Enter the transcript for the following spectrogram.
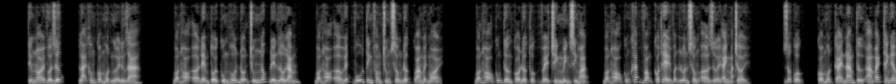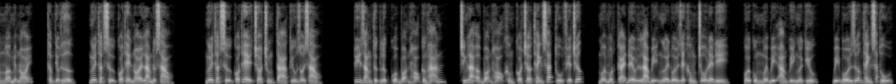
Tiếng nói vừa dứt, lại không có một người đứng ra. Bọn họ ở đêm tối cùng hỗn độn chung ngốc đến lâu lắm, bọn họ ở huyết vũ tinh phong chung sống được quá mệt mỏi. Bọn họ cũng tưởng có được thuộc về chính mình sinh hoạt, bọn họ cũng khát vọng có thể vẫn luôn sống ở dưới ánh mặt trời. Rốt cuộc, có một cái nam tử ám ách thanh âm mở miệng nói, thẩm tiểu thư, ngươi thật sự có thể nói làm được sao? Ngươi thật sự có thể cho chúng ta cứu rỗi sao? Tuy rằng thực lực của bọn họ cường hãn, chính là ở bọn họ không có trở thành sát thủ phía trước, mỗi một cái đều là bị người đuổi giết không chỗ để đi, cuối cùng mới bị ám quỷ người cứu, bị bồi dưỡng thành sát thủ.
